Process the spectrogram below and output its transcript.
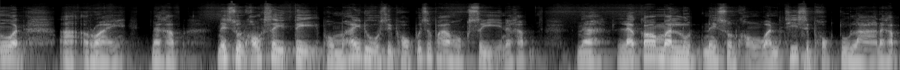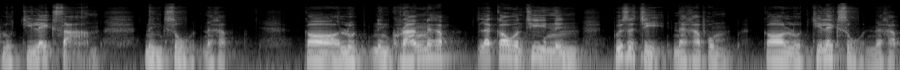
งวดอะไรนะครับ ในส่วนของสถิติผมให้ดู 16 พฤษภาคม64นะครับนะแล้วก็มาหลุดในส่วนของวันที่ 16 ตุลานะครับ หลุดที่เลข 3 1สูตรนะครับ ก็หลุด 1 ครั้งนะครับ แล้วก็วันที่ 1 พฤศจินะครับผมก็หลุดที่เลข0นะครับ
